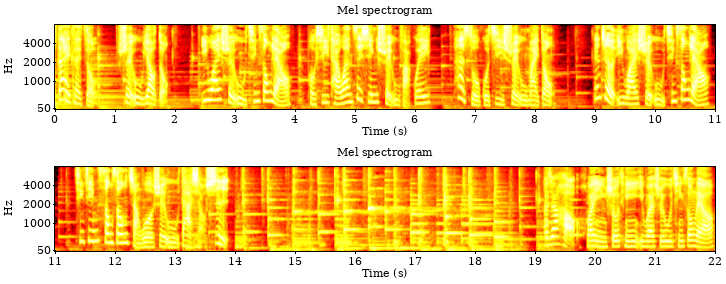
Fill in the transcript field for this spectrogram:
代在走，税务要懂。EY 税务轻松聊，剖析台湾最新税务法规，探索国际税务脉动。跟着 EY 税务轻松聊，轻轻松松掌握税务大小事。大家好，欢迎收听 EY 税务轻松聊，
